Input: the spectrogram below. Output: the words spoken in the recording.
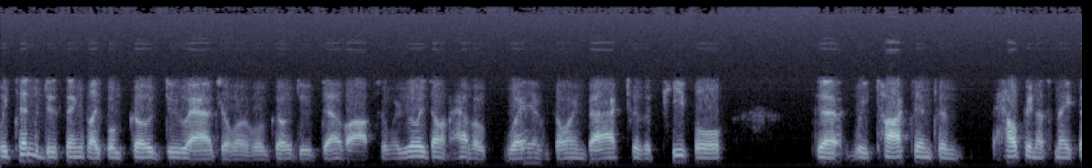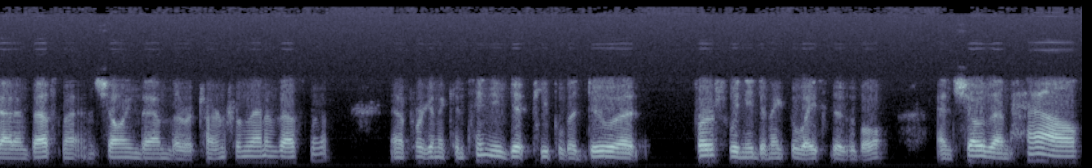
we tend to do things like we'll go do Agile or we'll go do DevOps, and we really don't have a way of going back to the people that we talked into helping us make that investment and showing them the return from that investment. And if we're going to continue to get people to do it, first we need to make the waste visible and show them how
